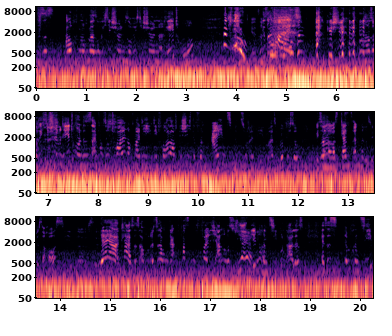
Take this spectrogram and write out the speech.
Das ist auch noch mal so richtig schön, so richtig schön Retro. Gesundheit! Dankeschön. Immer so richtig schön retro und es ist einfach so toll, nochmal die, die Fallout-Geschichte von 1 mitzuerleben. Also wirklich so. Ist ne? mal was ganz anderes, wie das auch aussieht. Das Ja, ja, klar, es ist auch, es ist auch fast ein völlig anderes Ja, ja, Spielprinzip und alles. Es ist im Prinzip,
